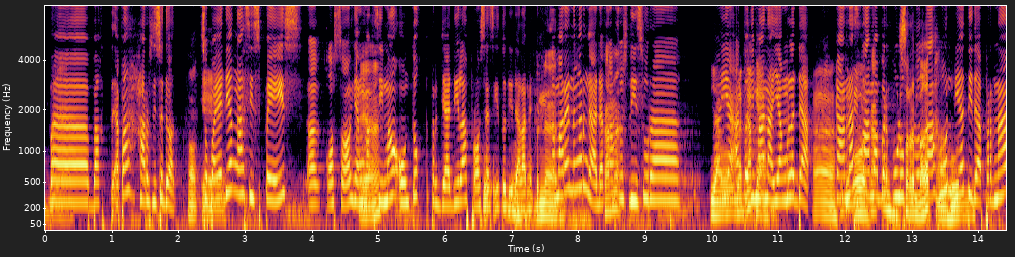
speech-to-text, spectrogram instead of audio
ba- bak- apa harus disedot Oke. supaya dia ngasih space eh, kosong yang Ya. maksimal untuk terjadilah proses itu di dalamnya. Bener. Kemarin dengar nggak ada Karena- kasus di Surabaya Yang atau meledak di mana yang meledak? Ah. Karena Oh, selama berpuluh-puluh tahun dia tidak pernah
